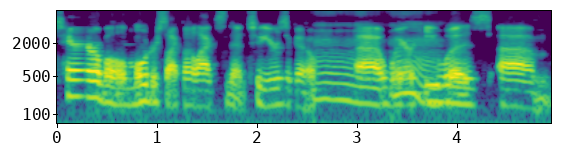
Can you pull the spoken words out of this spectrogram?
terrible motorcycle accident two years ago Mm, uh, where he mm. was um,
